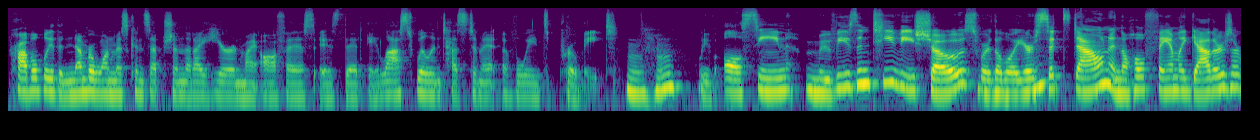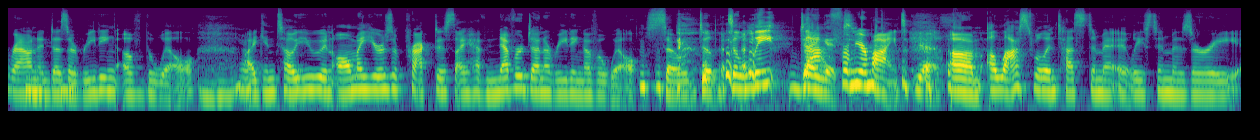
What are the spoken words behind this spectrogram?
Probably the number one misconception that I hear in my office is that a last will and testament avoids probate. Mm-hmm. We've all seen movies and TV shows where the lawyer mm-hmm. sits down and the whole family gathers around and does a mm-hmm. reading of the will. I can tell you, in all my years of practice, I have never done a reading of a will. So de- delete that it. from your mind. Yes. Um, a last will and testament, at least in Missouri,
